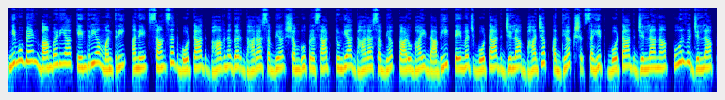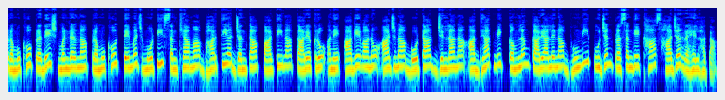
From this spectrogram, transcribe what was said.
નિમુબેન બાંભણિયા કેન્દ્રીય મંત્રી અને સાંસદ બોટાદ ભાવનગર ધારાસભ્ય શંભુપ્રસાદ ટુંડિયા ધારાસભ્ય કાળુભાઈ ડાભી તેમજ બોટાદ જિલ્લા ભાજપ અધ્યક્ષ સહિત બોટાદ જિલ્લાના પૂર્વ જિલ્લા પ્રમુખો પ્રદેશ મંડળના પ્રમુખો તેમજ મોટી સંખ્યામાં ભારતીય જનતા પાર્ટીના કાર્યકરો અને આગેવાનો આજના બોટાદ જિલ્લાના આધ્યાત્મિક કમલમ કાર્યાલયના ભૂમિપૂજન પ્રસંગે ખાસ હાજર રહેલ હતા.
